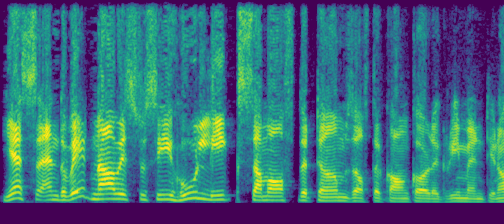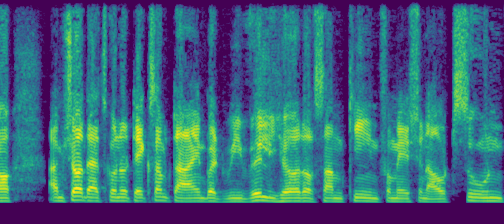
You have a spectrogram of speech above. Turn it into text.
Yes, and the wait now is to see who leaks some of the terms of the Concord Agreement. You know, I'm sure that's going to take some time, but we will hear of some key information out soon.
